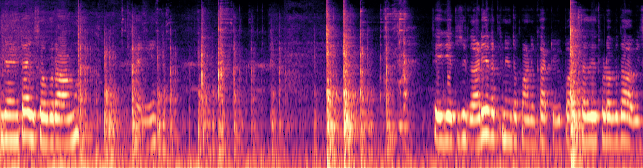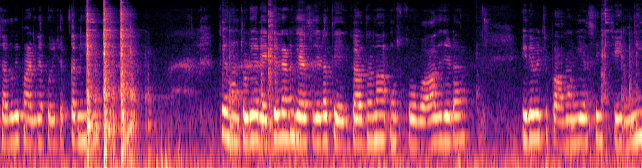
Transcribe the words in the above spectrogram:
ਜਾਂ 250 ਗ੍ਰਾਮ ਹੈਗੇ ਤੇ ਜੇ ਤੁਸੀਂ ਗਾੜੀਆਂ ਰੱਖਣੇ ਤਾਂ ਪਾਣੀ ਘੱਟ ਵੀ ਪਾ ਸਕਦੇ ਥੋੜਾ ਵਧਾ ਵੀ ਸਕਦੇ, ਪਾਣੀ ਦਾ ਕੋਈ ਚੱਕਰ ਨਹੀਂ ਹੈਗਾ। ਤੇ ਹੁਣ ਥੋੜੀ ਰਿੱਝ ਲੈਣ ਗੈਸ ਜਿਹੜਾ ਤੇਜ਼ ਕਰ ਦੇਣਾ, ਉਸ ਤੋਂ ਬਾਅਦ ਜਿਹੜਾ ਇਹਦੇ ਵਿੱਚ ਪਾਵਾਂਗੇ ਅਸੀਂ ਚੀਨੀ।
